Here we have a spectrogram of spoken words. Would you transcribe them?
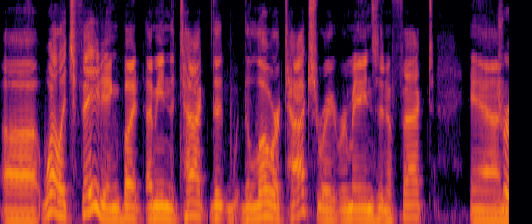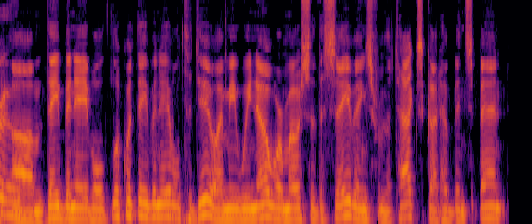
uh, well, it's fading, but I mean, the tax, the, the lower tax rate remains in effect. And Um, they've been able. Look what they've been able to do. I mean, we know where most of the savings from the tax cut have been spent,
